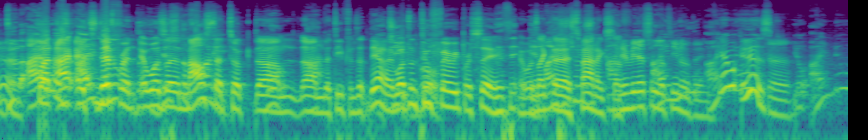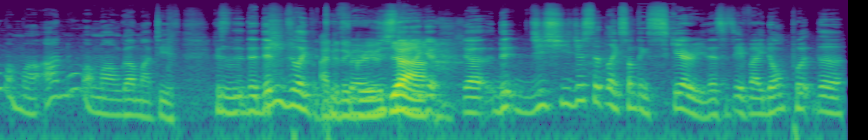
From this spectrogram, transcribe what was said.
Dude, I but it's different. it was a mouse that took the, um, um, the teeth and the, yeah, it wasn't too bro, fairy per se. It was in like the Hispanic stuff. Maybe that's a Latino knew- thing. I Yeah, well, it is. Yeah. Yo, I knew my mom. I knew my mom got my teeth because they, they didn't do like the I tooth did fairy. agree She with- said, yeah. like, yeah. They, she- she just said like something scary. That says if I don't put the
